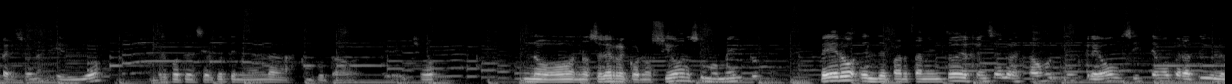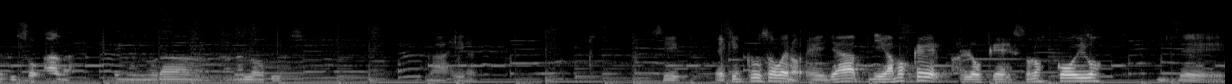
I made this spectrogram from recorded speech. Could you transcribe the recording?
personas que vio el potencial que tenían las computadoras. De hecho, no, no se le reconoció en su momento, pero el Departamento de Defensa de los Estados Unidos creó un sistema operativo y le puso ADA en honor a Ada Lovelace. Imagínate. Sí, es que incluso, bueno, ella, digamos que lo que son los códigos de,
